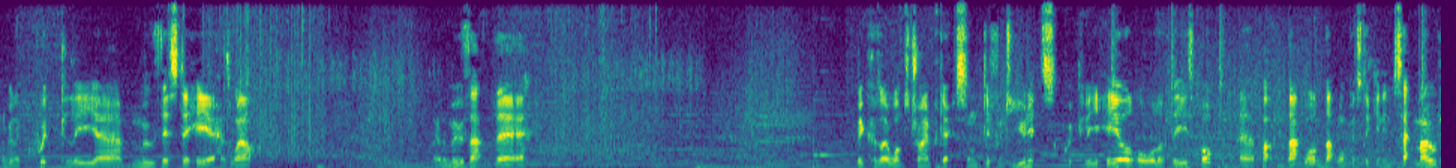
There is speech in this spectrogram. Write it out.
I'm going to quickly uh, move this to here as well. I'm going to move that there. because I want to try and protect some different units. Quickly heal all of these up, uh, apart from that one. That one can stick in inset mode.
